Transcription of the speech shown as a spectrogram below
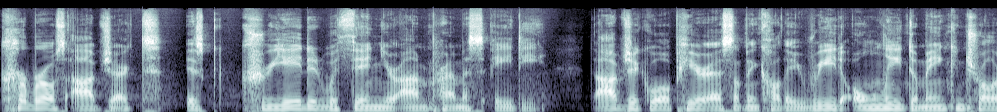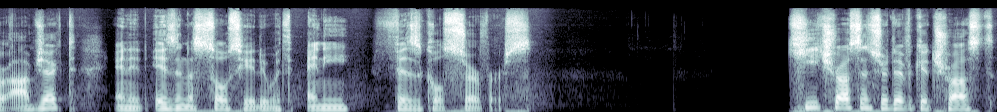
Kerberos object is created within your on premise AD. The object will appear as something called a read only domain controller object, and it isn't associated with any physical servers. Key Trust and Certificate Trust,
